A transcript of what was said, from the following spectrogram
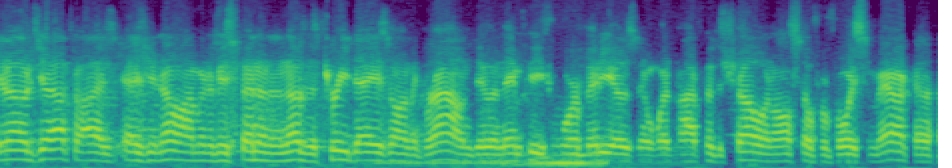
You know, Jeff, as, as, you know, I'm going to be spending another three days on the ground doing MP4 videos and whatnot for the show and also for Voice America,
